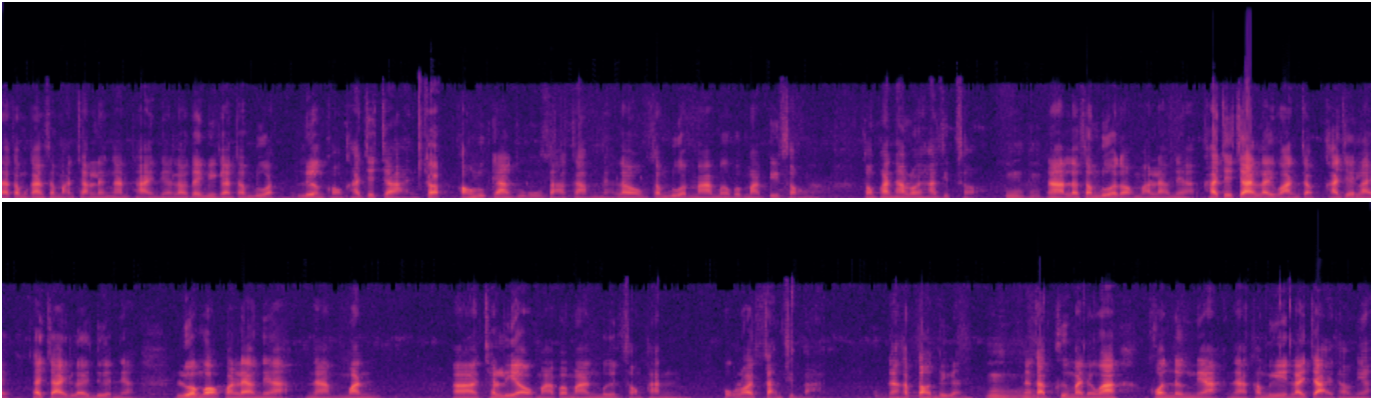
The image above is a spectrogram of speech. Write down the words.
ณะกรรมการสมานฉันท์แรงงานไทยเนี่ยเราได้มีการสำรวจเรื่องของค่าใช้จ่ายครับของลูกจ้างทุกอุตสาหกรรมเนี่ยเราสำรวจมาเมื่อประมาณปี 2 2552อืมนะเราสำรวจออกมาแล้วเนี่ยค่าใช้จ่ายรายวันกับค่าใช้จ่ายค่าใช้จ่ายรายเดือนเนี่ยรวมออกมาแล้วเนี่ยนะมันอ่าเฉลี่ยออกมาประมาณ 12,630 บาทนะครับต่อเดือนอืมนะครับคือหมายถึงว่า คนหนึ่งเนี่ยนะเขามีรายจ่ายเท่าเนี้ย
